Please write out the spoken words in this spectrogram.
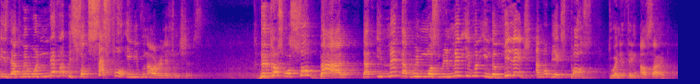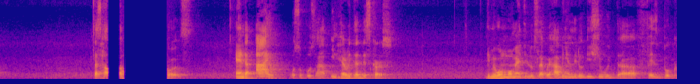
is that we will never be successful in even our relationships. The curse was so bad that it meant that we must remain even in the village and not be exposed to anything outside. That's how it was. And I was supposed to have inherited this curse. Give me one moment. It looks like we're having a little issue with uh, Facebook.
